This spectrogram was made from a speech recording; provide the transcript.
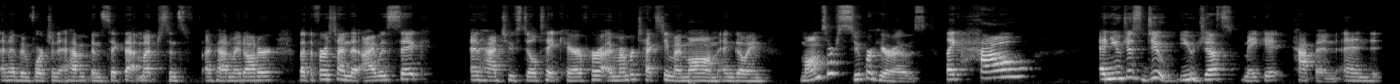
and I've been fortunate, I haven't been sick that much since I've had my daughter, but the first time that I was sick, and had to still take care of her. I remember texting my mom and going, Moms are superheroes. Like, how? And you just do, you just make it happen. And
